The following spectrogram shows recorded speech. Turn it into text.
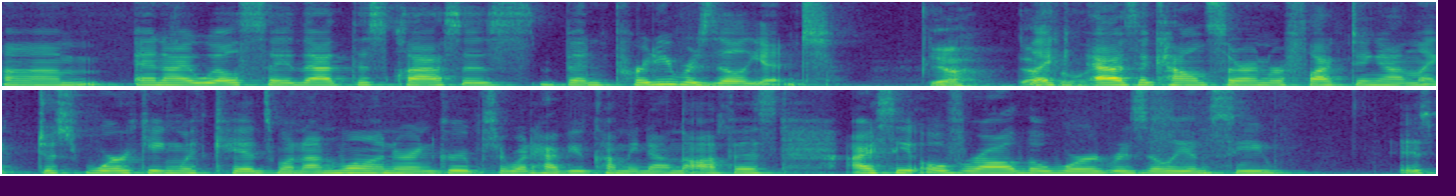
um, and I will say that this class has been pretty resilient. Yeah, definitely. like as a counselor and reflecting on like just working with kids one on one or in groups or what have you coming down the office i see overall the word resiliency is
